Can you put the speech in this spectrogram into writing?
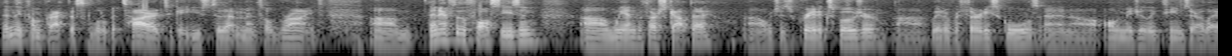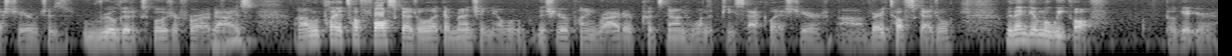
Then they come practice a little bit tired to get used to that mental grind. Um, then after the fall season, um, we end with our scout day, uh, which is great exposure. Uh, we had over 30 schools and uh, all the major league teams there last year, which is real good exposure for our guys. Uh, we play a tough fall schedule, like I mentioned. You know, this year we're playing Rider Kutztown, who won the PSAC last year. Uh, very tough schedule. We then give them a week off. Go get your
